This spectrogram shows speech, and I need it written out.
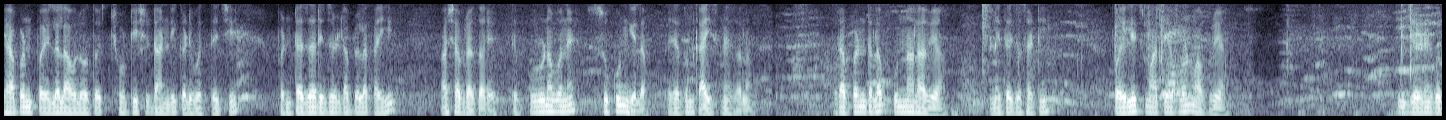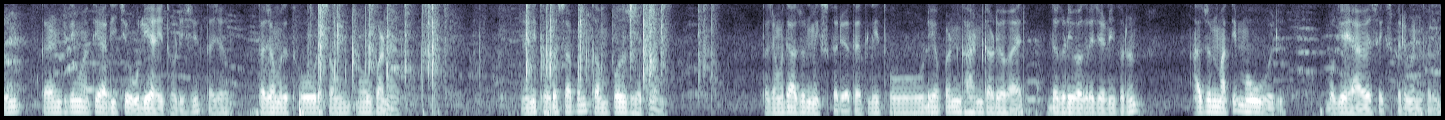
हे आपण पहिलं लावलं होतं छोटीशी दांडी कढीपत्त्याची पण त्याचा रिझल्ट आपल्याला काही अशा प्रकारे ते पूर्णपणे सुकून गेलं. त्याच्यातून काहीच नाही झालं. तर आपण त्याला पुन्हा लावूया. आणि त्याच्यासाठी पहिलीच माती आपण वापरूया. जेणेकरून कारण की ती माती आधीची ओली आहे थोडीशी त्याच्या त्याच्यामध्ये थोडंसं मऊपणा आहे. आणि थोडंसं आपण कंपोज घेतलं आहे त्याच्यामध्ये अजून मिक्स करूया. त्यातली थोडी आपण घाण काढूया बाहेर दगडी वगैरे जेणेकरून अजून माती मऊ होईल. बघूया ह्यावेळेस एक्सपेरिमेंट करून.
